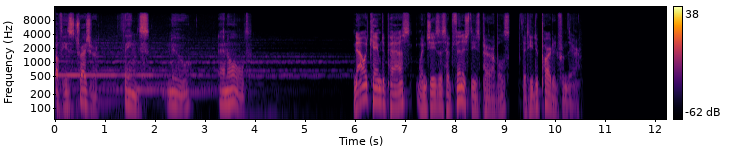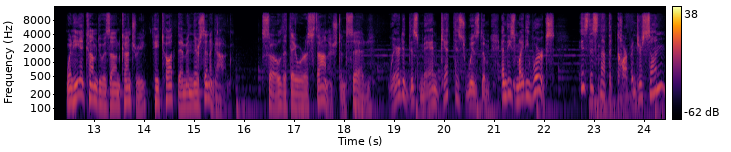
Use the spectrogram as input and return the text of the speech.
of his treasure things new and old. Now it came to pass, when Jesus had finished these parables, that he departed from there. When he had come to his own country, he taught them in their synagogue, so that they were astonished and said, Where did this man get this wisdom and these mighty works? Is this not the carpenter's son?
